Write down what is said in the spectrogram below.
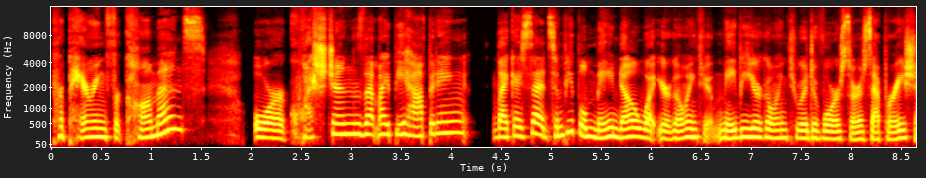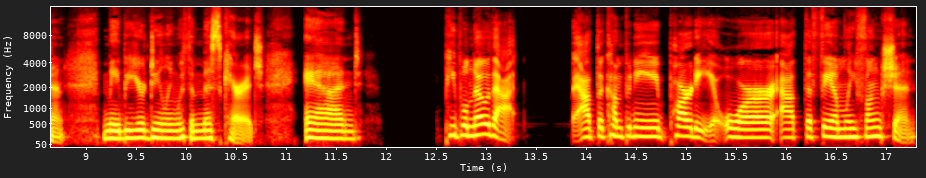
preparing for comments or questions that might be happening. Like I said, some people may know what you're going through. Maybe you're going through a divorce or a separation. Maybe you're dealing with a miscarriage and people know that at the company party or at the family function.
